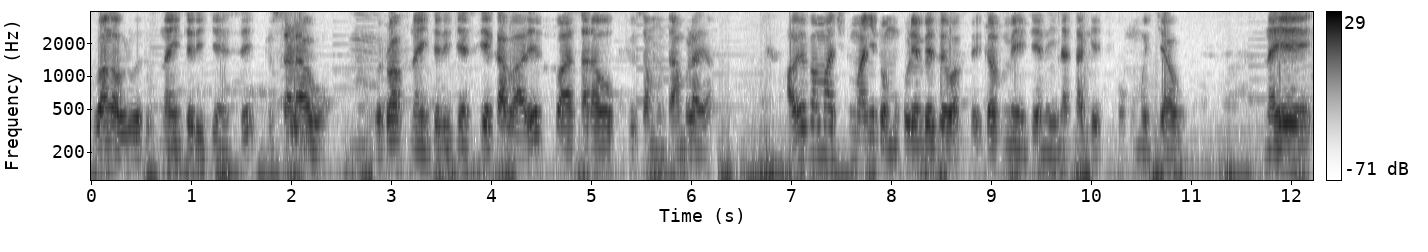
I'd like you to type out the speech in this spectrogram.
Kubanga buli wetufuna intelligence tusalawo. Bwe twafuna intelligence y'ekabale twasalawo okukyusa mu ntambula yaffe however much tumanyi nti omukulembeze waffe gavumenti eno erina target okumugjawo naye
